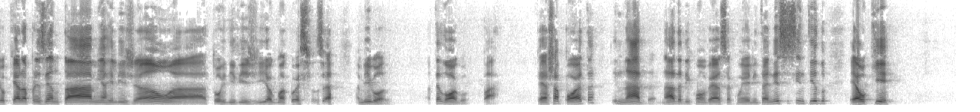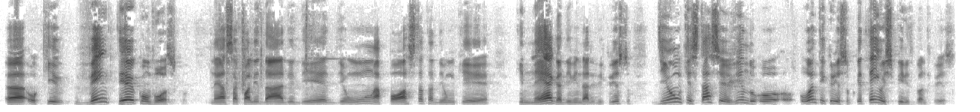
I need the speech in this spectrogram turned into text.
que eu quero apresentar a minha religião, a torre de vigia, alguma coisa. Amigo, até logo, pá. Fecha a porta e nada, nada de conversa com ele. Então, nesse sentido, é o que, uh, o que vem ter convosco, nessa qualidade de, de um apóstata, de um que, que nega a divindade de Cristo, de um que está servindo o, o anticristo, porque tem o espírito do anticristo.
